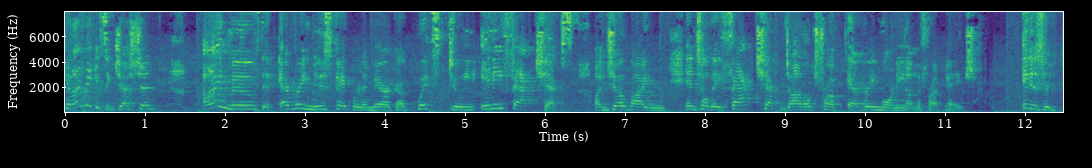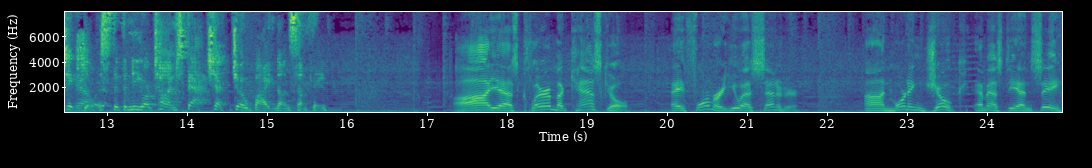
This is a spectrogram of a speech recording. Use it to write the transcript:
Can I make a suggestion? I move that every newspaper in America quits doing any fact checks on Joe Biden until they fact check Donald Trump every morning on the front page. It is ridiculous yeah. that the New York Times fact checked Joe Biden on something. Ah, yes, Claire McCaskill, a former U.S. Senator, on Morning Joke, MSDNC.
